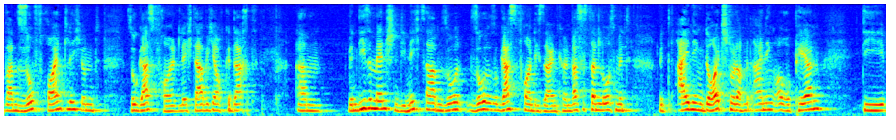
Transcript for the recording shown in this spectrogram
waren so freundlich und so gastfreundlich. Da habe ich auch gedacht, ähm, wenn diese Menschen, die nichts haben, so, so, so gastfreundlich sein können, was ist dann los mit, mit einigen Deutschen oder auch mit einigen Europäern, die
